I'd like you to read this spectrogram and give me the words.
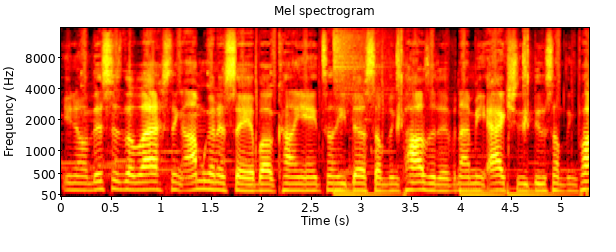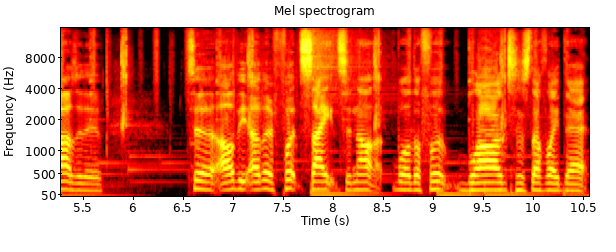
you know, this is the last thing I'm gonna say about Kanye until he does something positive, and I mean actually do something positive to all the other foot sites and all well the foot blogs and stuff like that.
